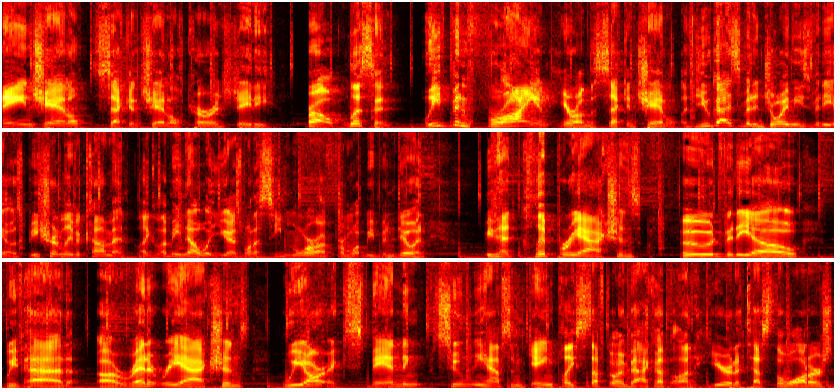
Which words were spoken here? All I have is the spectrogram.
main channel, second channel, courage, JD. Bro, listen. We've been frying here on the second channel. If you guys have been enjoying these videos, be sure to leave a comment. Like, let me know what you guys want to see more of from what we've been doing. We've had clip reactions, food video. We've had uh, Reddit reactions. We are expanding. Soon we have some gameplay stuff going back up on here to test the waters.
